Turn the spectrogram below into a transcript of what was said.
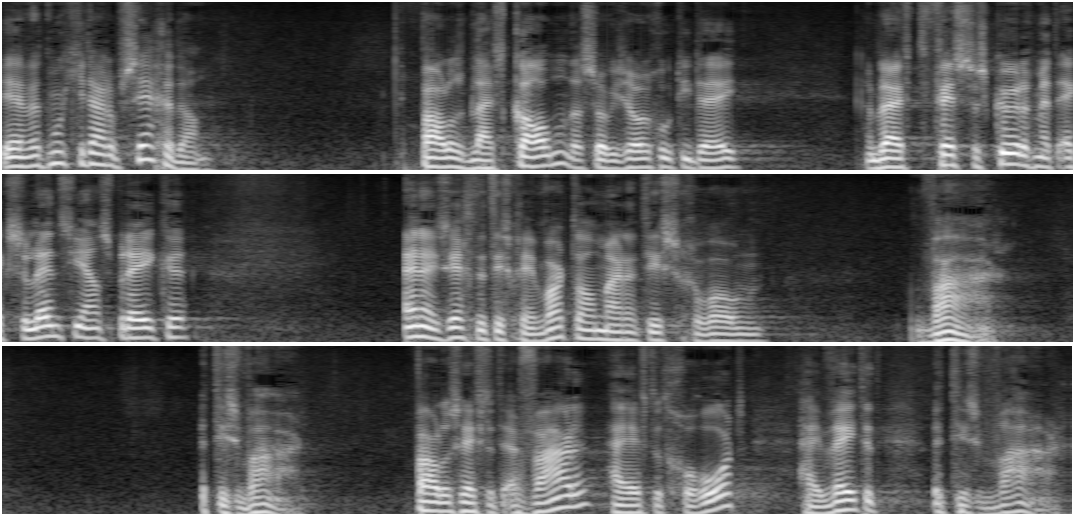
Ja, wat moet je daarop zeggen dan? Paulus blijft kalm, dat is sowieso een goed idee. Hij blijft Festus keurig met excellentie aanspreken. En hij zegt, het is geen wartaal, maar het is gewoon waar. Het is waar. Paulus heeft het ervaren, hij heeft het gehoord, hij weet het, het is waar.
